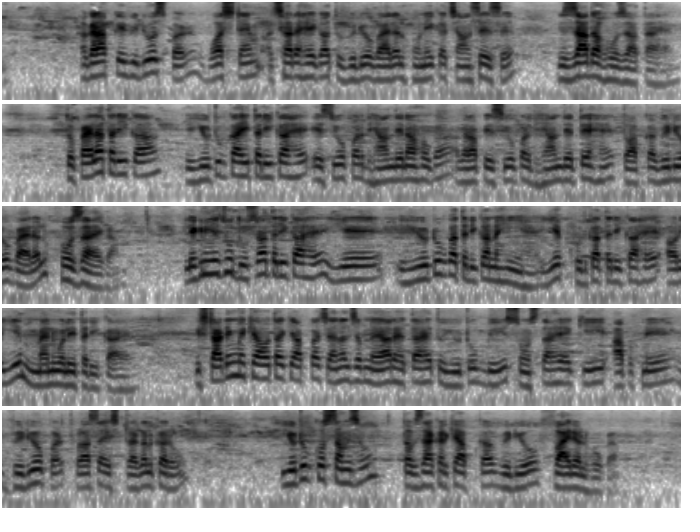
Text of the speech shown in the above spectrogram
अगर आपके वीडियोस पर वॉच टाइम अच्छा रहेगा तो वीडियो वायरल होने का चांसेस ज़्यादा हो जाता है। तो पहला तरीका यूट्यूब का ही तरीका है ए पर ध्यान देना होगा। अगर आप ए पर ध्यान देते हैं तो आपका वीडियो वायरल हो जाएगा। लेकिन ये जो दूसरा तरीका है, ये यूट्यूब का तरीका नहीं है, ये खुद का तरीका है और ये मैनुअली तरीका है। स्टार्टिंग में क्या होता है कि आपका चैनल जब नया रहता है तो यूट्यूब भी सोचता है कि आप अपने वीडियो पर थोड़ा सा स्ट्रगल करो। यूट्यूब को समझो, तब जा कर के आपका वीडियो वायरल होगा।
